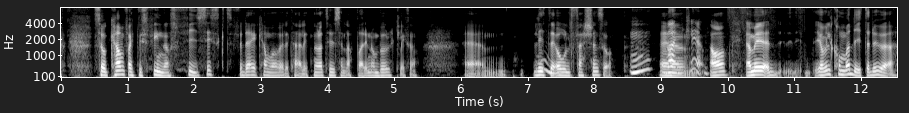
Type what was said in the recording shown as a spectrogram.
som kan faktiskt finnas fysiskt för det kan vara väldigt härligt. Några tusenlappar i någon burk liksom. Eh, lite mm. old fashion så. Mm, verkligen. Eh, ja, ja, men jag vill komma dit där du är.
